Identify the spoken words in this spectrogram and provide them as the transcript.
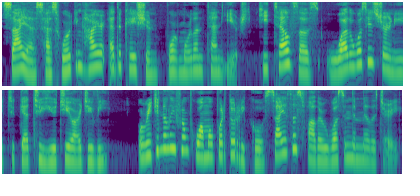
Zayas has worked in higher education for more than 10 years. He tells us what was his journey to get to UTRGV. Originally from Coamo, Puerto Rico, Zayas' father was in the military.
